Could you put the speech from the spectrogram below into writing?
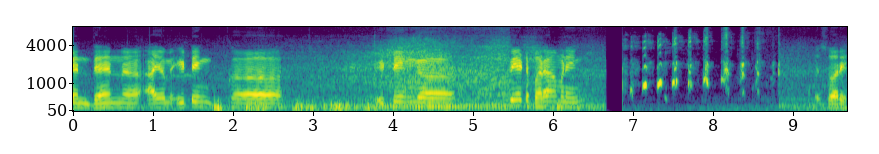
and then I am eating eating પેટ ભરામણી. સોરી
